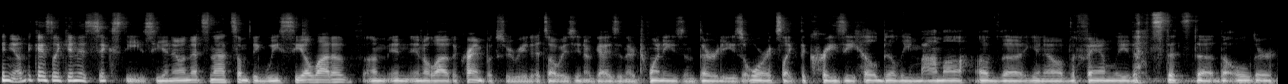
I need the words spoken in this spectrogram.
And you know the guy's like in his 60s you know and that's not something we see a lot of um in in a lot of the crime books we read. It's always you know guys in their 20s and 30s or it's like the crazy hillbilly mama of the you know of the family that's that's the the older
